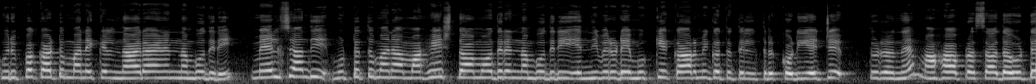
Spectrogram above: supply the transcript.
കുരുപ്പക്കാട്ടും മനക്കൽ നാരായണൻ നമ്പൂതിരി മേൽശാന്തി മുട്ടത്തുമന മഹേഷ് ദാമോദരൻ നമ്പൂതിരി എന്നിവരുടെ മുഖ്യ കാർമ്മികത്വത്തിൽ തൃക്കൊടിയേറ്റ്. തുടർന്ന് മഹാപ്രസാദൌട്ട്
